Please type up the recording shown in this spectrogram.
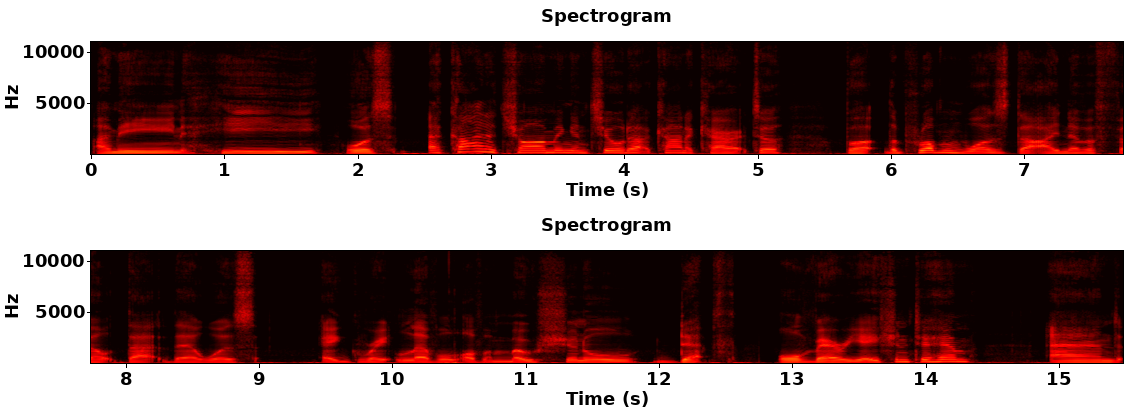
I mean, he was a kind of charming and chilled out kind of character, but the problem was that I never felt that there was a great level of emotional depth or variation to him. And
